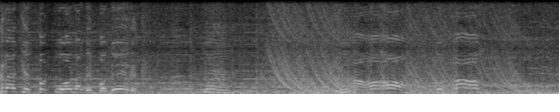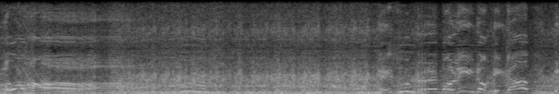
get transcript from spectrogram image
Gracias por tu ola de poder. ¡Es un remolino gigante!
